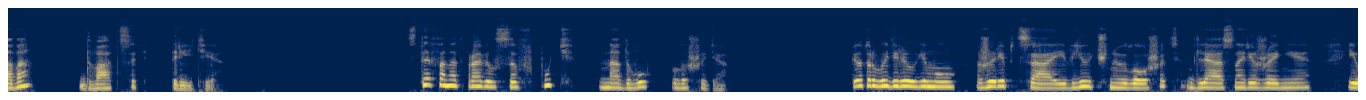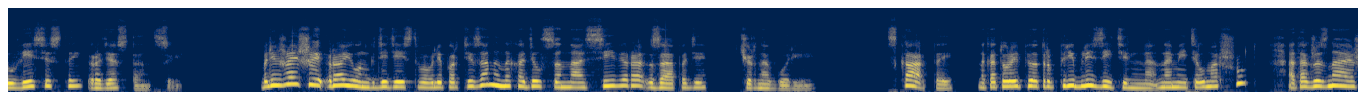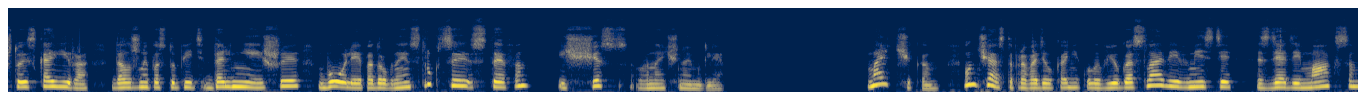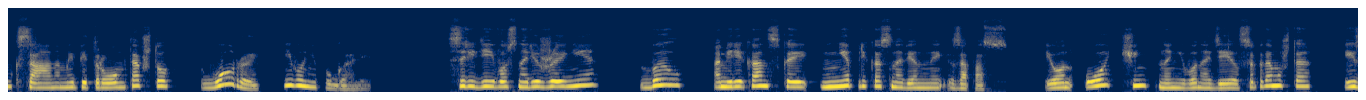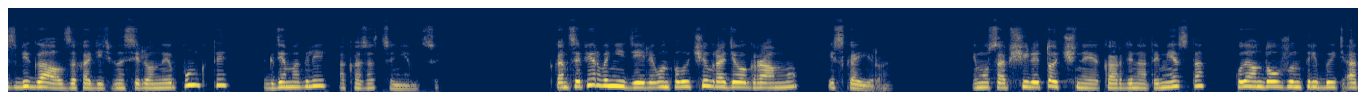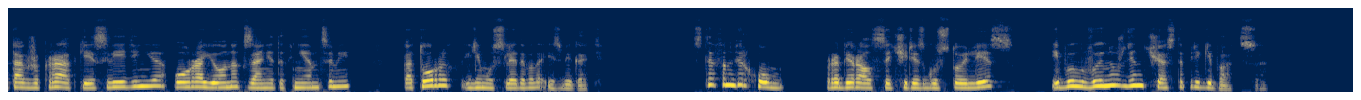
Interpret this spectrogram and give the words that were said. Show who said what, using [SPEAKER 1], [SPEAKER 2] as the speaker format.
[SPEAKER 1] Глава двадцать третья Стефан отправился в путь на двух лошадях. Петр выделил ему жеребца и вьючную лошадь для снаряжения и увесистой радиостанции. Ближайший район, где действовали партизаны, находился на северо-западе Черногории. С картой на которой Петр приблизительно наметил маршрут, а также зная, что из Каира должны поступить дальнейшие, более подробные инструкции, Стефан исчез в ночной мгле. Мальчиком он часто проводил каникулы в Югославии вместе с дядей Максом, Ксаном и Петром, так что горы его не пугали. Среди его снаряжения был американский неприкосновенный запас и он очень на него надеялся, потому что избегал заходить в населенные пункты, где могли оказаться немцы. В конце первой недели он получил радиограмму из Каира. Ему сообщили точные координаты места, куда он должен прибыть, а также краткие сведения о районах, занятых немцами, которых ему следовало избегать. Стефан верхом пробирался через густой лес и был вынужден часто пригибаться.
